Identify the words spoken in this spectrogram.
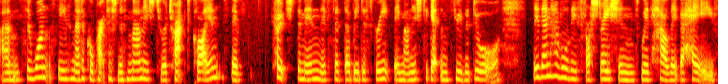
Um, so once these medical practitioners manage to attract clients, they've coached them in, they've said they'll be discreet, they manage to get them through the door they then have all these frustrations with how they behave.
